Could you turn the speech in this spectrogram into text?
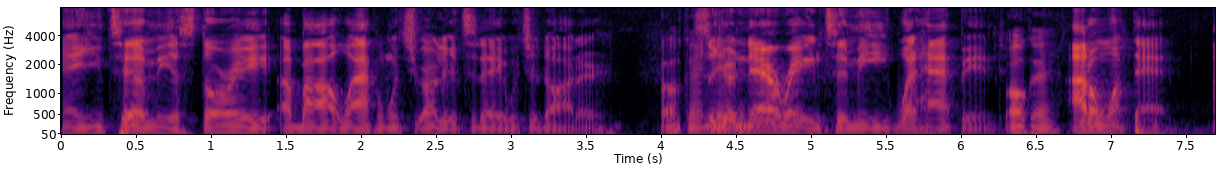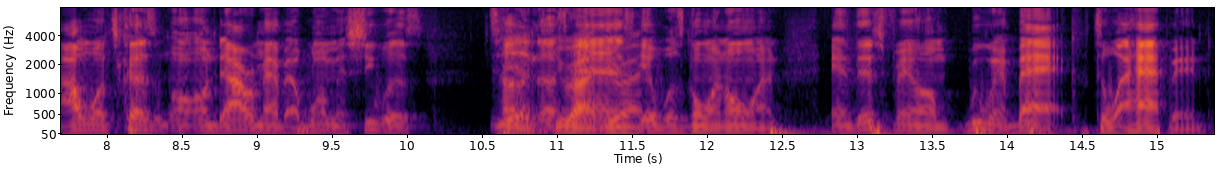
and you tell me a story about what happened with you earlier today with your daughter. okay. so and you're narrating to me what happened. okay. I don't want that. I want because on, on Diary of a Woman, she was telling Yeah, us right, as right. it was going on. In this film, we went back to what happened,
